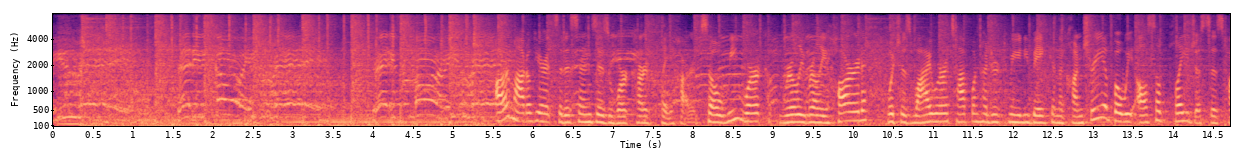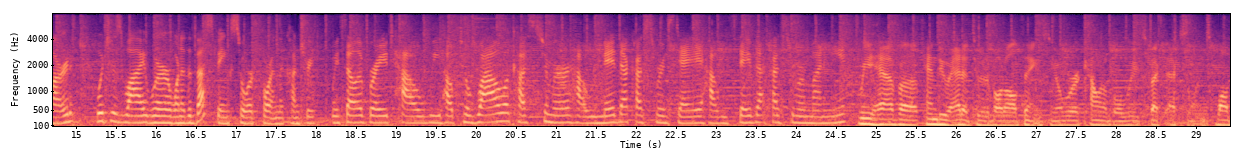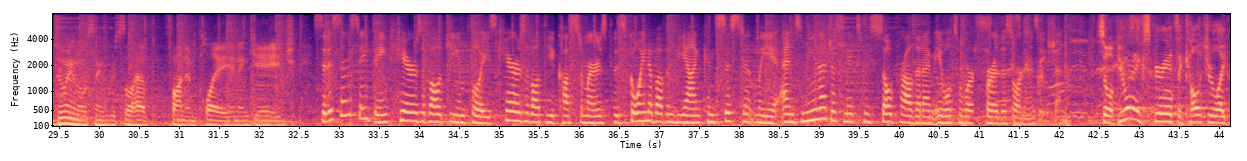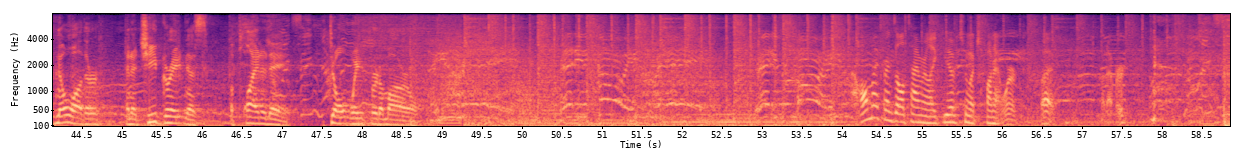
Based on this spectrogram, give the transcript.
Our motto here at Citizens is work hard, play hard. So we work really, really hard, which is why we're a top 100 community bank in the country, but we also play just as hard, which is why we're one of the best banks to work for in the country. We celebrate how we help to wow a customer, how we made that customer's day, how we saved that customer money. We have a can-do attitude about all things. You know, we're accountable, we expect excellence. While doing those things, we still have fun and play and engage. Citizen State Bank cares about the employees, cares about the customers, is going above and beyond consistently, and to me that just makes me so proud that I'm able to work for this organization. So if you want to experience a culture like no other and achieve greatness, apply today. Don't wait for tomorrow. All my friends all the time are like, you have too much fun at work, but whatever.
